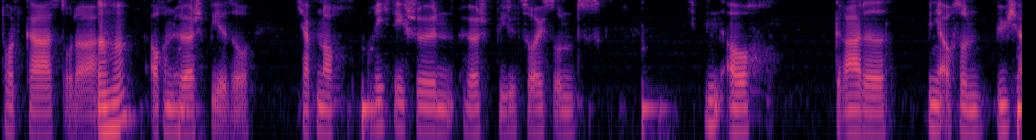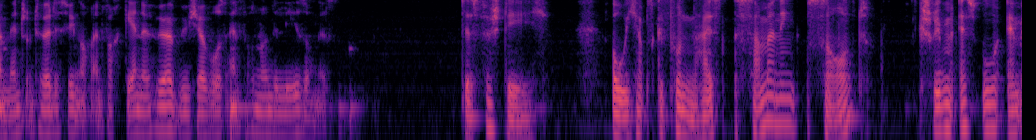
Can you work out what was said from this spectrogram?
Podcast oder Aha. auch ein Hörspiel, so. Ich habe noch richtig schön Hörspielzeugs und ich bin auch gerade, bin ja auch so ein Büchermensch und höre deswegen auch einfach gerne Hörbücher, wo es einfach nur eine Lesung ist. Das verstehe ich. Oh, ich habe es gefunden. Heißt Summoning Salt. Geschrieben S-U-M-M-O-N-I-N-G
